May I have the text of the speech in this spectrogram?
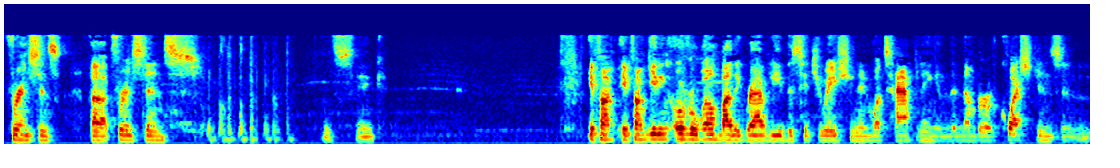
for instance uh, for instance let's think. If i'm if i'm getting overwhelmed by the gravity of the situation and what's happening and the number of questions and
